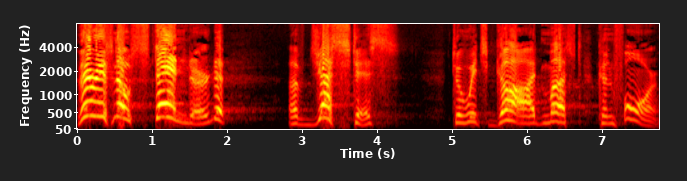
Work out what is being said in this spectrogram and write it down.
There is no standard of justice to which God must conform.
